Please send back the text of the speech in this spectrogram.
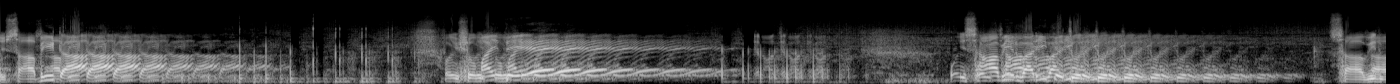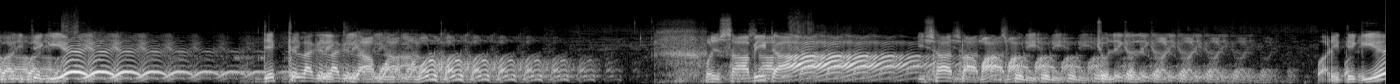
ওই সাবিটা ওই সময়তে ওই সাহাবীর বাড়িতে চলে সাহাবীর বাড়িতে গিয়ে দেখতে লাগলে কি আমল। আমল কোন কোন কোন কোন কোন ওই সাহাবীটা ঈশার নামাজ পড়ি চলে গেলে। বাড়িতে গিয়ে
